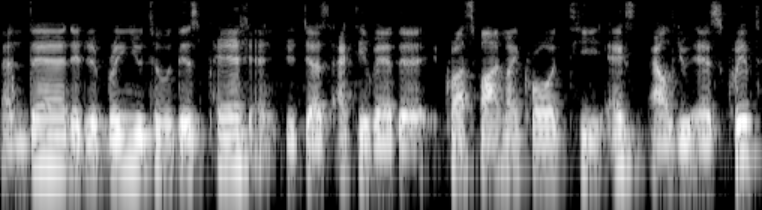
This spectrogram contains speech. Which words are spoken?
And then it will bring you to this page and you just activate the crossfire micro tx lua script.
